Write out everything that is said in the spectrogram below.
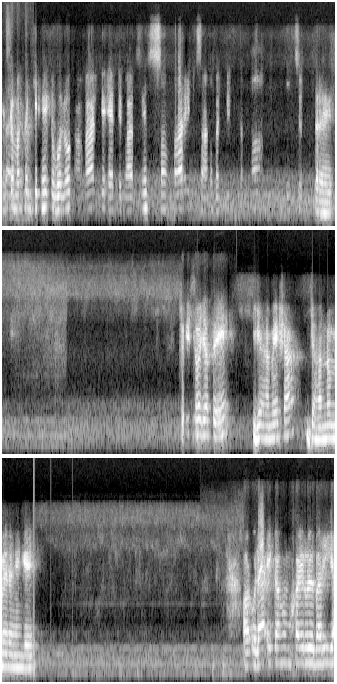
اس کا مطلب یہ ہے کہ وہ لوگ اعمال کے اعتبار سے سارے انسانوں بلکہ تمام سے بہتر ہے تو اس وجہ سے یہ ہمیشہ جہنم میں رہیں گے۔ اور اولئک هم خیر البریہ۔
